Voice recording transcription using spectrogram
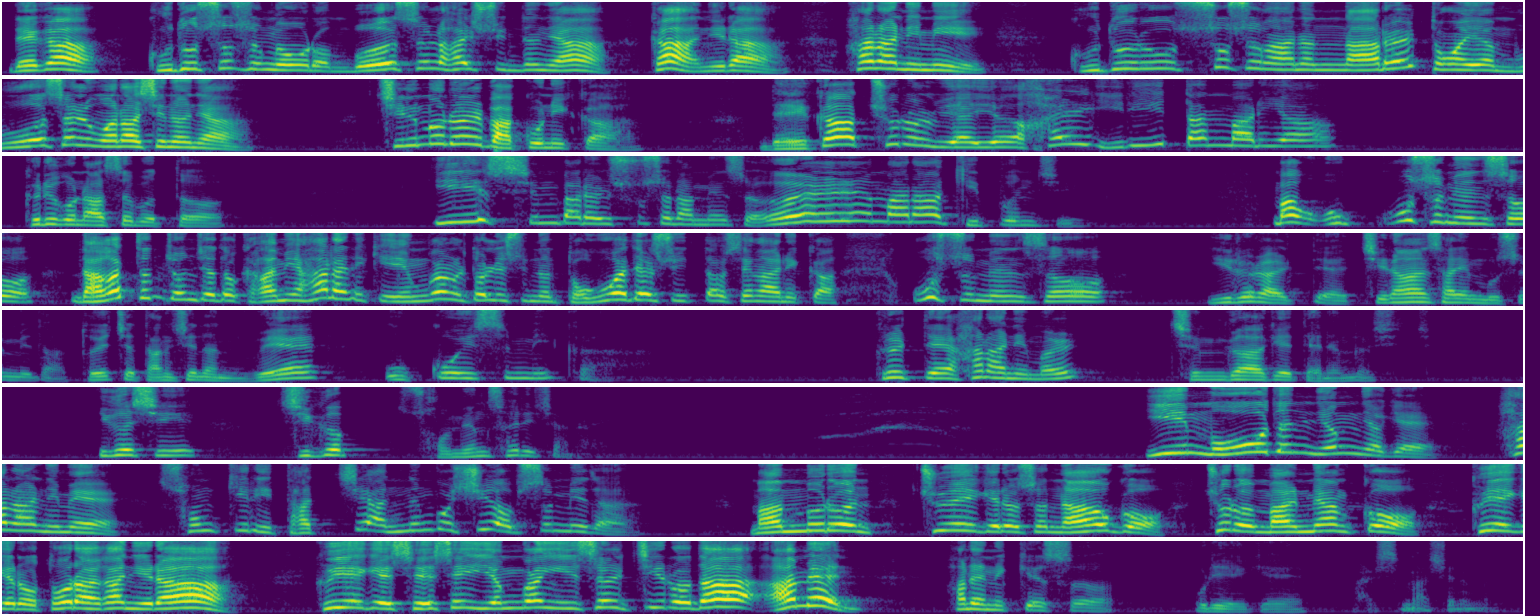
내가 구두 수승으로 무엇을 할 수 있느냐가 아니라 하나님이 구두로 수승하는 나를 통하여 무엇을 원하시느냐 질문을 바꾸니까 내가 주를 위하여 할 일이 있단 말이야. 그리고 나서부터 이 신발을 수술하면서 얼마나 기쁜지 막 웃으면서 나 같은 존재도 감히 하나님께 영광을 돌릴 수 있는 도구가 될 수 있다고 생각하니까 웃으면서 일을 할 때 지나간 사람이 묻습니다. 도대체 당신은 왜 웃고 있습니까? 그럴 때 하나님을 증거하게 되는 것이죠. 이것이 직업 소명설이잖아요. 이 모든 영역에 하나님의 손길이 닿지 않는 곳이 없습니다. 만물은 주에게로서 나오고 주로 말미암고 그에게로 돌아가니라. 그에게 세세히 영광이 있을지로다. 아멘. 하나님께서 우리에게 말씀하시는 겁니다.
